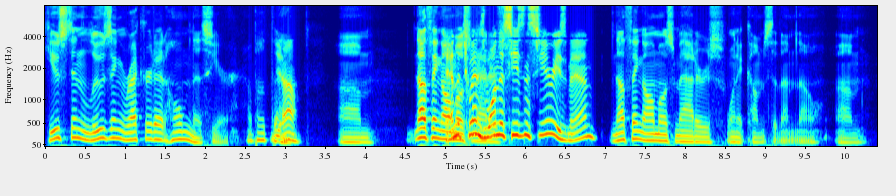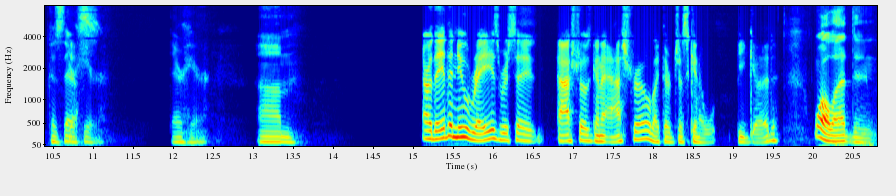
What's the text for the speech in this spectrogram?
Houston losing record at home this year. How about that? Yeah. Um, nothing almost. and the almost Twins won the matters. season series, man. Nothing almost matters when it comes to them, though, because they're Yes. here. They're here. Um, Are they the new Rays? Where you say Astro's gonna Astro, like they're just gonna be good? Well, well, that didn't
